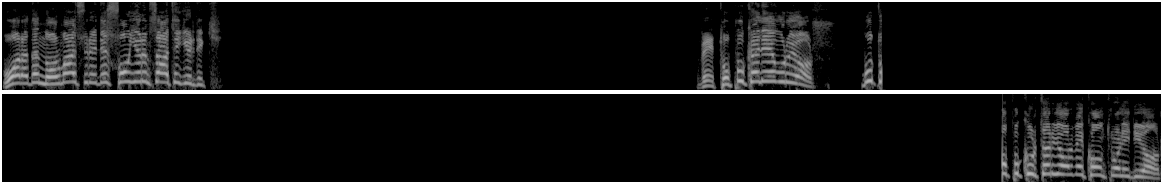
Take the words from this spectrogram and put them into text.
Bu arada normal sürede son yarım saate girdik. Ve topu kaleye vuruyor. Bu to- topu kurtarıyor ve kontrol ediyor.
